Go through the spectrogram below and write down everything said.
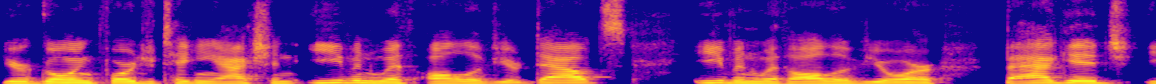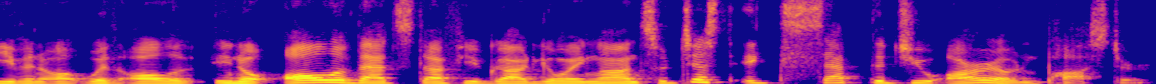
you're going forward, you're taking action, even with all of your doubts, even with all of your baggage, even with all of, you know, all of that stuff you've got going on. So just accept that you are an imposter.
